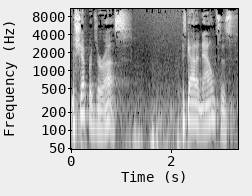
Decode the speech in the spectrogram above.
The shepherds are us, as God announces.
